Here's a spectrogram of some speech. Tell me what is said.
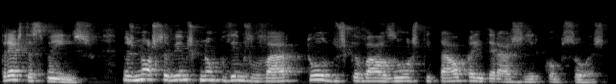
presta-se bem isso mas nós sabemos que não podemos levar todos os cavalos a um hospital para interagir com pessoas.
